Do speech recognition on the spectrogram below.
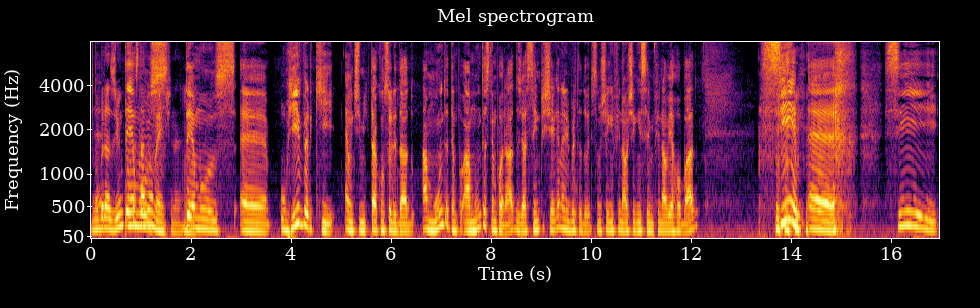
No Brasil, temos- incontestavelmente, né? Uhum. Temos é, o River, que é um time que está consolidado há, muita tempo, há muitas temporadas, já sempre chega na Libertadores, se não chega em final, chega em semifinal e é roubado. Se, é, se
